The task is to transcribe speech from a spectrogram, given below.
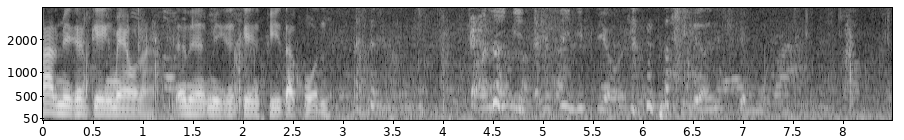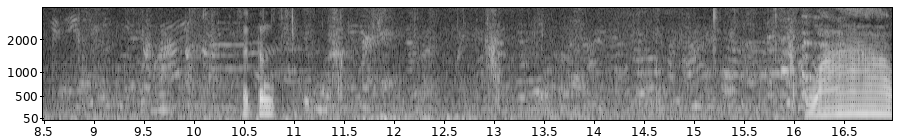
ราชมีกางเกงแมวนะอันนี้มีกางเกงพีตะโคนมันนี่มีแต่มันที่นิดเดียวเลยที่เหลือนี่เจ็บหมดแต่ต้อง ว้าว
